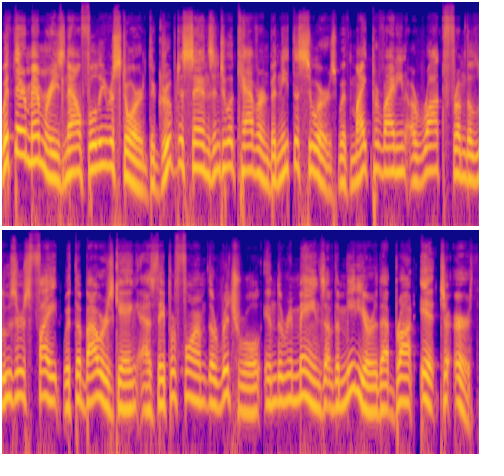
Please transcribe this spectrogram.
With their memories now fully restored, the group descends into a cavern beneath the sewers, with Mike providing a rock from the loser's fight with the Bowers gang as they perform the ritual in the remains of the meteor that brought it to Earth.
